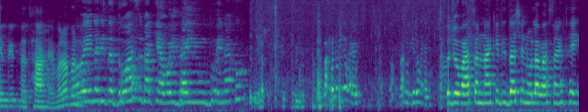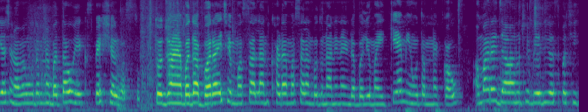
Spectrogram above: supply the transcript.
એ રીતના થાય બરાબર હવે એના રીતે ધોવાશે બાકી આ વૈદાઈ હું ધોઈ નાખું. તો જો વાસણ નાખી દીધા છે ને ઓલા વાસણ થઈ ગયા છે ને હવે હું તમને બતાવું એક સ્પેશિયલ વસ્તુ. તો જો અહીંયા બધા ભરાય છે મસાલા ખડા મસાલા બધું નાની નાની ડબલીઓમાં એ કેમ હું તમને કહું. અમારે જવાનું છે બે દિવસ પછી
